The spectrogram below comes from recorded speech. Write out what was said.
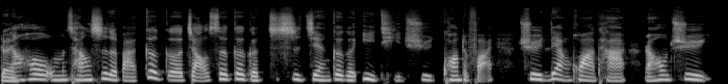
对。然后我们尝试的把各个角色、各个事件、各个议题去 quantify，去量化它，然后去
